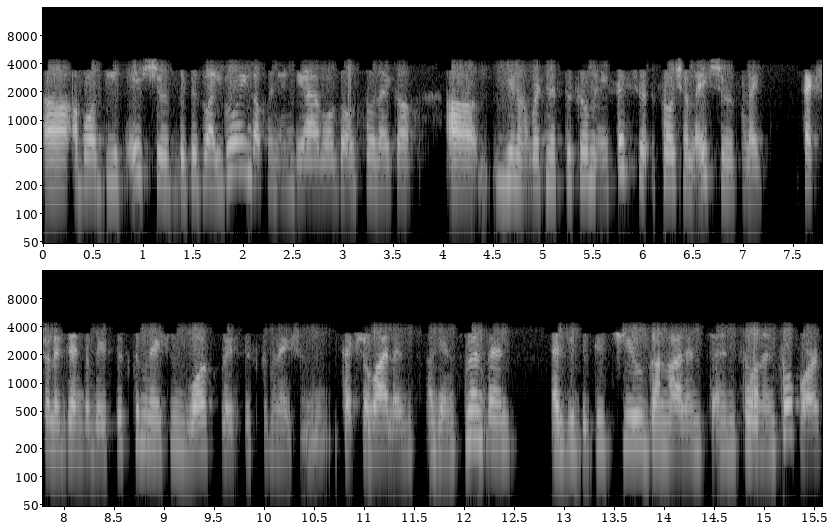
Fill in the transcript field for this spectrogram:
uh, about these issues, because while growing up in India, I was also like a, uh, you know, witness to so many social issues like sexual and gender-based discrimination, workplace discrimination, sexual violence against women, LGBTQ, gun violence, and so on and so forth.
